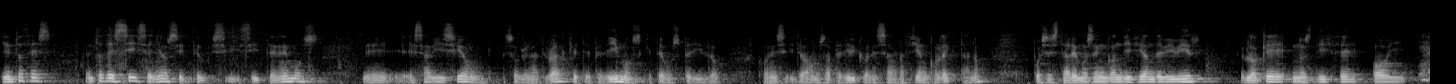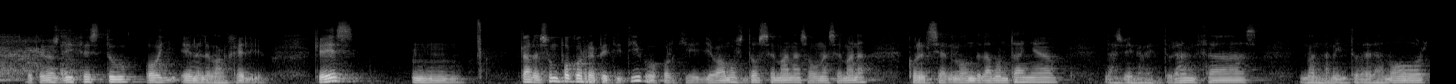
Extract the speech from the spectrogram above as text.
Y entonces, entonces sí, Señor, si, si, tenemos eh, esa visión sobrenatural que te pedimos, que te hemos pedido y te vamos a pedir con esa oración colecta, ¿no? Pues estaremos en condición de vivir lo que nos dice hoy, lo que nos dices tú hoy en el Evangelio, que es, mm, claro, es un poco repetitivo porque llevamos dos semanas o una semana con el sermón de la montaña, las bienaventuranzas, el mandamiento del amor,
